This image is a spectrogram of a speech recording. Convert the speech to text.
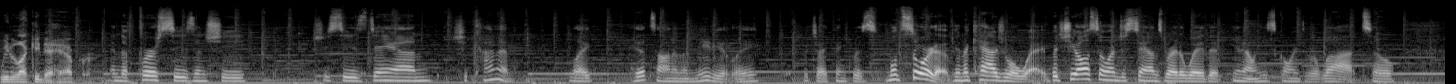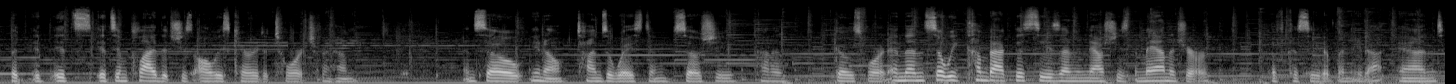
We're lucky to have her. In the first season, she, she sees Dan. She kind of like hits on him immediately, which I think was, well, sort of, in a casual way. But she also understands right away that, you know, he's going through a lot. So, but it, it's, it's implied that she's always carried a torch for him. And so, you know, time's a waste, and so she kind of goes for it. And then, so we come back this season, and now she's the manager of Casita Bonita. And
